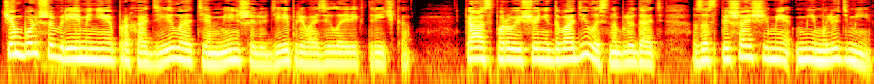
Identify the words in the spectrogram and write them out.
Чем больше времени проходило, тем меньше людей привозила электричка. Каспару еще не доводилось наблюдать за спешащими мимо людьми.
